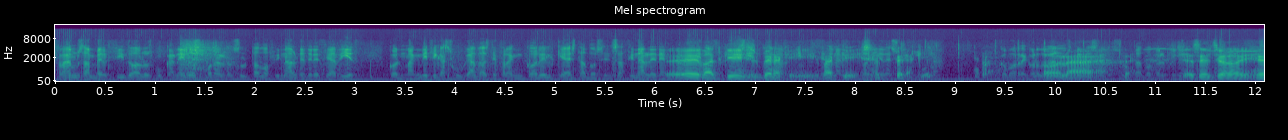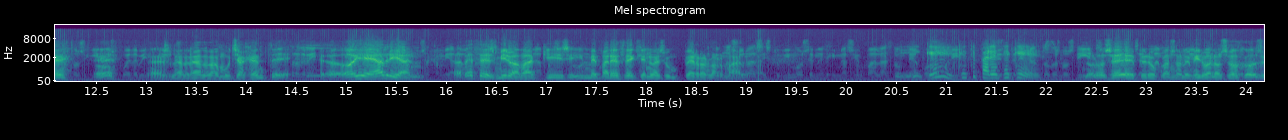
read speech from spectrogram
Ángeles Rams han vencido a los Bucaneros por el resultado final de 13 a 10, con magníficas jugadas de Frank Corel, que ha estado sensacional en el Eh, Batkis, ven aquí, Batkis, ven aquí. Hola. ¿Qué has hecho hoy, eh? ¿Eh? ¿Has 28. ladrado a mucha gente? Oye, Adrian, a veces miro a Batkis y me parece que no es un perro normal. ¿Y qué? ¿Qué te parece que es? los. No lo sé, pero cuando le miro a los ojos,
